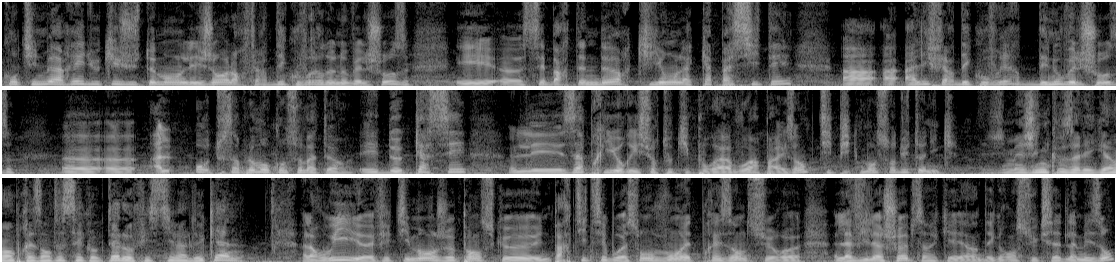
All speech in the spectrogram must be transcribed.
continuer à rééduquer justement les gens, à leur faire découvrir de nouvelles choses. Et euh, ces bartenders qui ont la capacité à, aller faire découvrir des nouvelles choses. Euh, euh, tout simplement aux consommateurs et de casser les a priori surtout qu'ils pourraient avoir par exemple typiquement sur du tonic. J'imagine que vous allez également présenter ces cocktails au Festival de Cannes. Alors oui, euh, effectivement, je pense qu'une partie de ces boissons vont être présentes sur la Villa Shops, hein, qui est un des grands succès de la maison.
